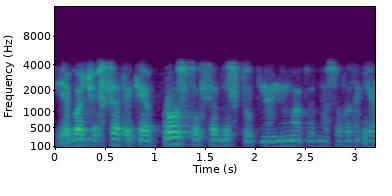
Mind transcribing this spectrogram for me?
Я бачу, все таке просто, все доступне. Нема тут особо таких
